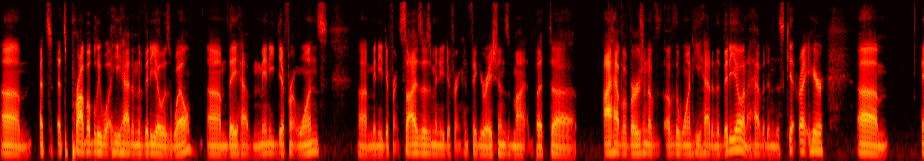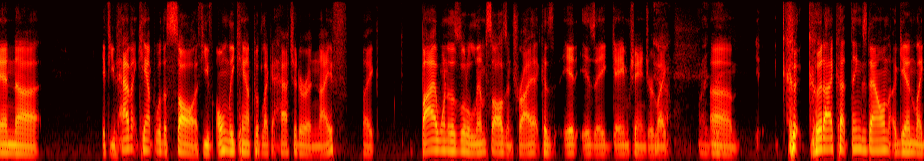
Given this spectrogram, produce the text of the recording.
um that's that's probably what he had in the video as well um they have many different ones uh, many different sizes many different configurations. My but uh i have a version of of the one he had in the video and i have it in this kit right here. Um and uh if you haven't camped with a saw if you've only camped with like a hatchet or a knife like buy one of those little limb saws and try it because it is a game changer. Yeah, Like, um, could could I cut things down? Again, like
